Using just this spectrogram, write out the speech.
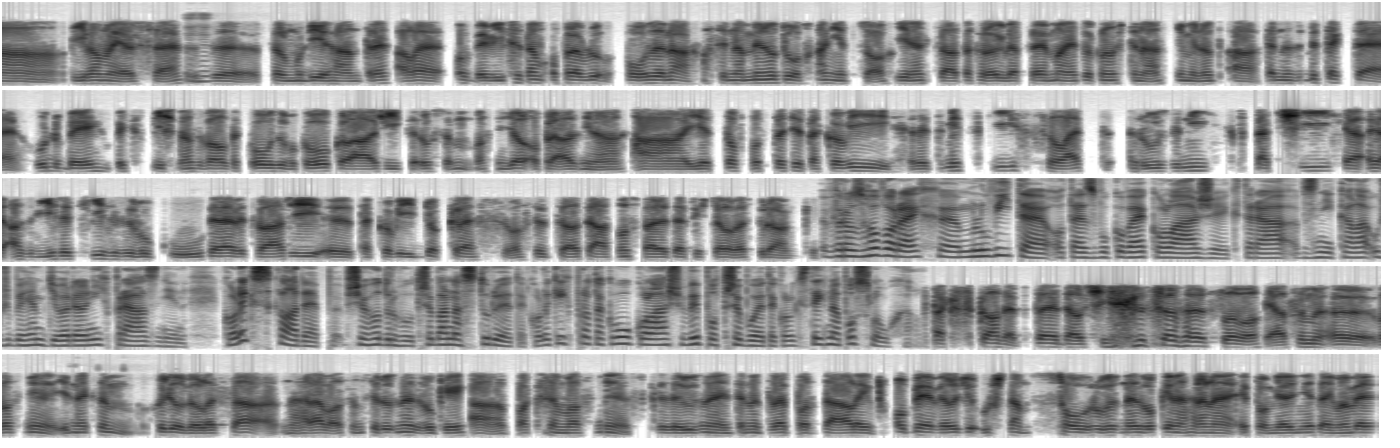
Steva Mayerse mm-hmm. z filmu Deer Hunter, ale objeví se tam opravdu pouze na asi na minutu a něco, jinak celá ta choreografie má něco kolem 14 minut a ten zbytek té hudby bych spíš nazval takovou zvukovou koláží, kterou jsem vlastně dělal o prázdninách a je to v podstatě takový rytmický sled různých ptačích a, zvířecích zvuků, které vytváří e, takový dokres vlastně celé té atmosféry té křišťálové studánky. V rozhovorech mluvíte o té zvukové koláži, která vznikala už během divadelních prázdnin. Kolik skladeb všeho druhu třeba nastudujete? Kolik jich pro takovou koláž vy potřebujete? Kolik jste jich naposlouchal? Tak skladeb, to je další samé slovo. Já jsem e, vlastně, jednak jsem chodil do lesa a nahrával jsem si různé zvuky a pak jsem vlastně skrze různé internetové portály objevil, že už tam jsou různé zvuky nahrané i poměrně zajímavé.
